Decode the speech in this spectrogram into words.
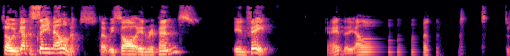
So we've got the same elements that we saw in repentance, in faith. Okay, the elements of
